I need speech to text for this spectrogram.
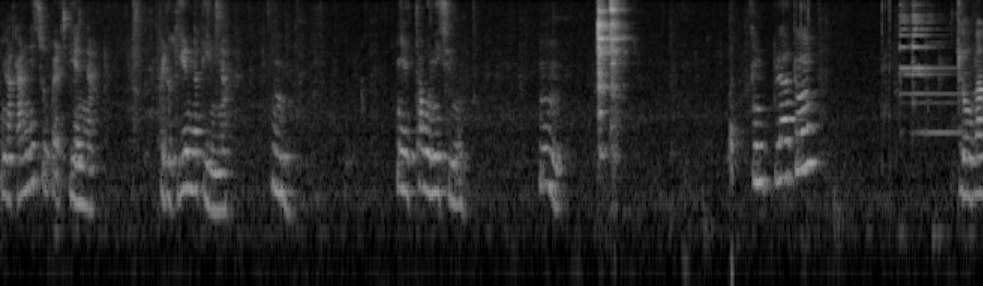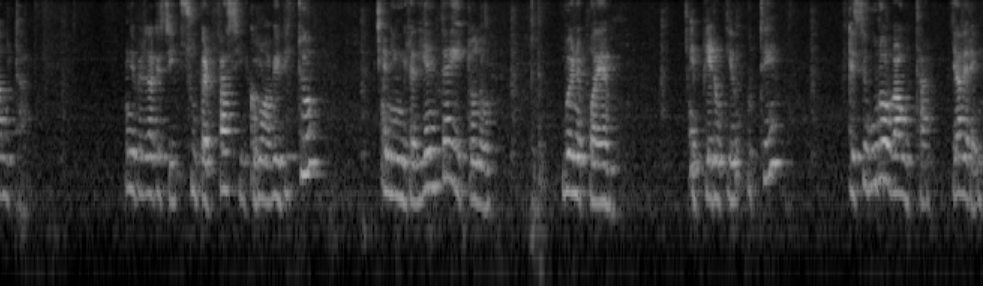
La carne es súper tierna. Pero tierna, tierna. Mm. Y está buenísimo. Mm. Un plato que os va a gustar. De verdad que sí, súper fácil, como habéis visto, en ingredientes y todo. Bueno, pues espero que os guste, que seguro os va a gustar, ya veréis.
